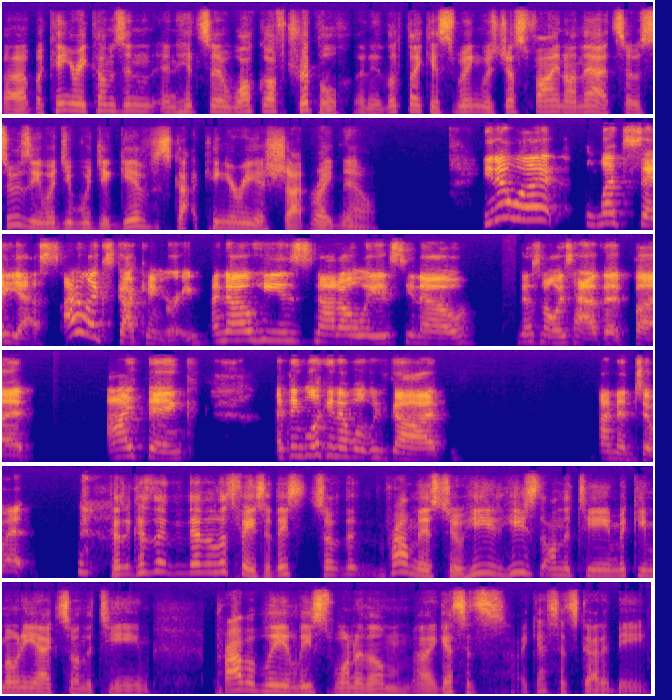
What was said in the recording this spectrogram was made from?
Uh, but Kingery comes in and hits a walk-off triple, and it looked like his swing was just fine on that. So, Susie, would you would you give Scott Kingery a shot right now? You know what? Let's say yes. I like Scott Kingery. I know he's not always, you know, doesn't always have it, but I think, I think looking at what we've got, I'm into it. Because because then let's face it, they so the problem is too he he's on the team. Mickey Moniak's on the team. Probably at least one of them. I guess it's I guess it's got to be.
